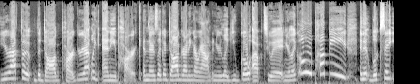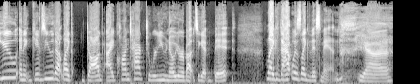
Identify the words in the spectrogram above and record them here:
you're at the the dog park, you're at like any park, and there's like a dog running around, and you're like you go up to it, and you're like oh puppy, and it looks at you, and it gives you that like dog eye contact to where you know you're about to get bit. Like that was like this man. Yeah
